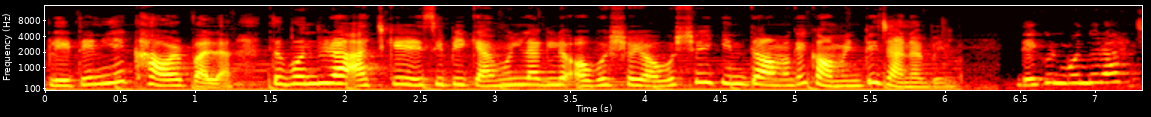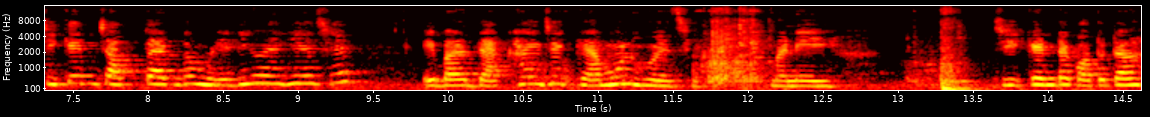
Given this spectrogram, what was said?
প্লেটে নিয়ে খাওয়ার পালা। তো বন্ধুরা, আজকের রেসিপি কেমন লাগল? অবশ্যই অবশ্যই কিন্তু আমাকে কমেন্টে জানাবেন। দেখুন বন্ধুরা চিকেন চাপটা একদম রেডি হয়ে গিয়েছে। এবার দেখাই যে কেমন হয়েছে। মানে চিকেনটা কতটা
